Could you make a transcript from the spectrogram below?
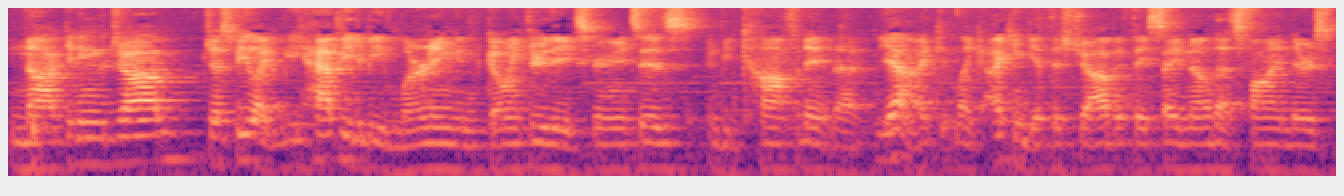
not getting the job. Just be like be happy to be learning and going through the experiences and be confident that yeah i can like i can get this job. If they say no that's fine. There's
